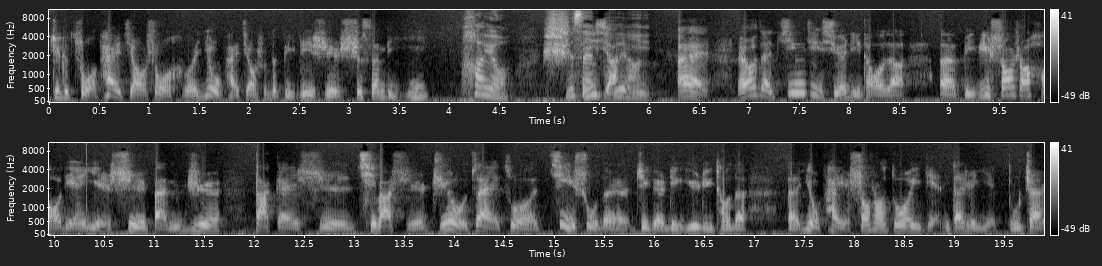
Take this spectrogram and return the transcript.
这个左派教授和右派教授的比例是十三比一。哎呦，十三比一！你想想，哎，然后在经济学里头的，呃，比例稍稍好点，也是百分之。大概是七八十，只有在做技术的这个领域里头的，呃，右派也稍稍多一点，但是也不占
